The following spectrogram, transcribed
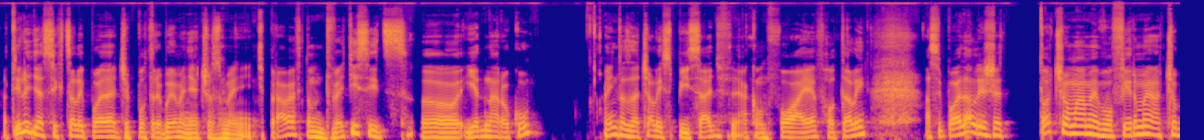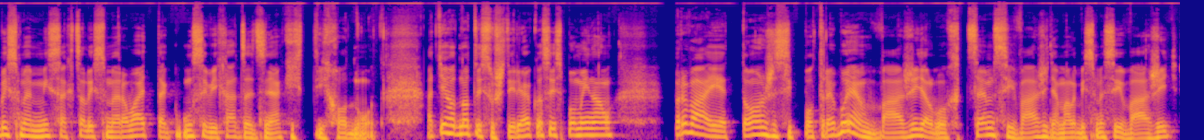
a tí ľudia si chceli povedať, že potrebujeme niečo zmeniť. Práve v tom 2001 roku oni to začali spísať v nejakom foaje v hoteli a si povedali, že to, čo máme vo firme a čo by sme my sa chceli smerovať, tak musí vychádzať z nejakých tých hodnôt. A tie hodnoty sú štyri, ako si spomínal. Prvá je to, že si potrebujem vážiť, alebo chcem si vážiť a mali by sme si vážiť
